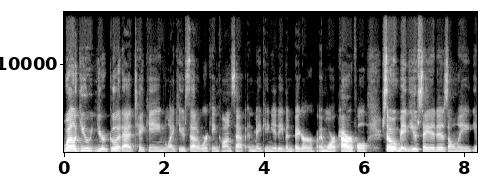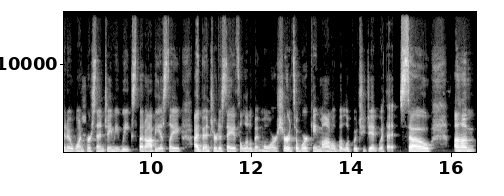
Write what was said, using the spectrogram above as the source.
Well, you you're good at taking, like you said, a working concept and making it even bigger and more powerful. So maybe you say it is only, you know, 1% Jamie Weeks, but obviously I'd venture to say it's a little bit more. Sure, it's a working model, but look what you did with it. So um,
